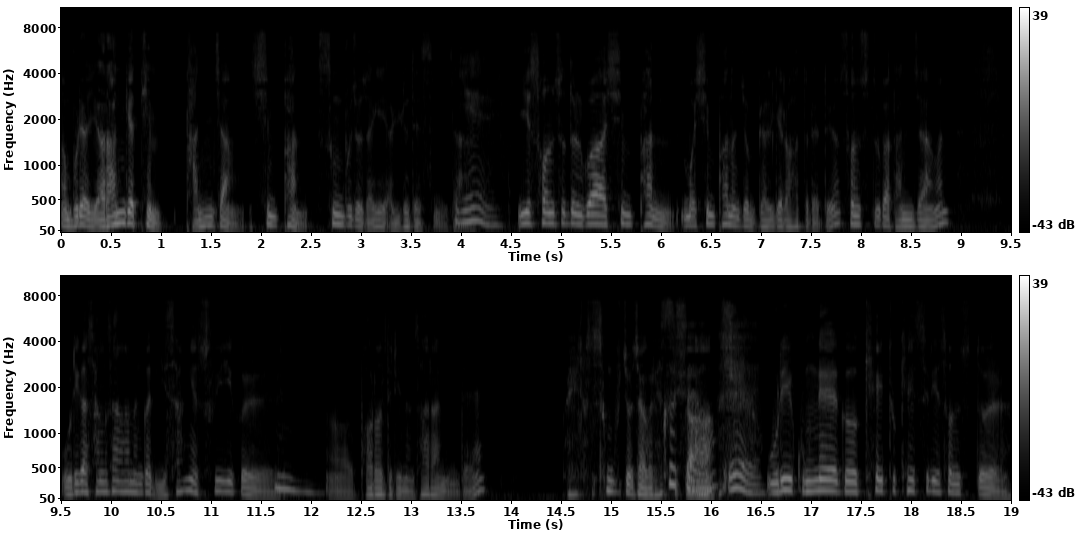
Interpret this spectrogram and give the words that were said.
무려 11개 팀 단장, 심판, 승부 조작이 연루됐습니다. 예. 이 선수들과 심판, 뭐 심판은 좀 별개로 하더라도요. 선수들과 단장은 우리가 상상하는 것 이상의 수익을 음. 어, 벌어들이는 사람인데 왜 이런 승부 조작을 했을까? 예. 우리 국내 그 K2, K3 선수들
